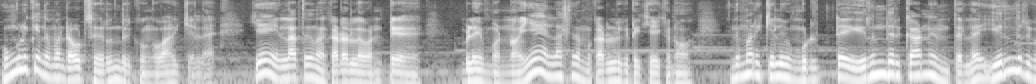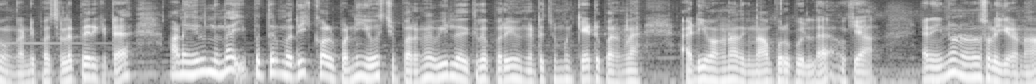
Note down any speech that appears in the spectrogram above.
உங்களுக்கும் இந்த மாதிரி டவுட்ஸ் இருந்திருக்கு உங்கள் வாழ்க்கையில். ஏன் எல்லாத்துக்கும் நான் கடவுளை வந்துட்டு ப்ளேம் பண்ணோம். ஏன் எல்லாத்தையும் நம்ம கடவுள்கிட்ட கேட்கணும்? இந்த மாதிரி கேள்வி உங்கள்கிட்ட இருந்திருக்கான்னு தெரில இருந்திருக்கும் கண்டிப்பாக சில பேர்கிட்ட. ஆனால் இருந்திருந்தால் இப்போ திரும்ப ரீகால் பண்ணி யோசிச்சு பாருங்கள் வீட்டில் இருக்கிற பெரியவங்ககிட்ட சும்மா கேட்டு பாருங்களேன். அடி வாங்கினா அதுக்கு நான் பொறுப்பு இல்லை. ஓகேயா எனக்கு இன்னொன்று என்ன சொல்லிக்கிறேன்னா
